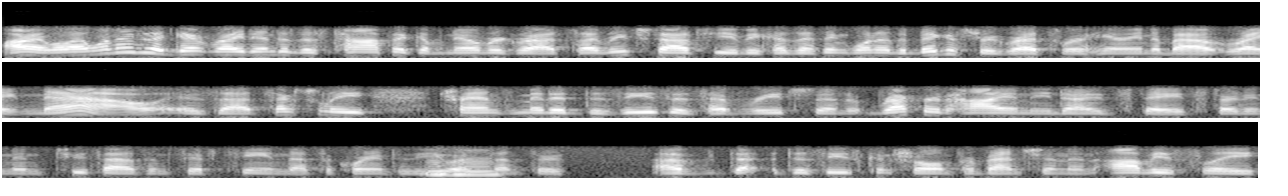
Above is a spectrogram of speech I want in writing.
All right. Well, I wanted to get right into this topic of no regrets. I reached out to you because I think one of the biggest regrets we're hearing about right now is that sexually transmitted diseases have reached a record high in the United States starting in 2015. That's according to the Mhm. U.S. Centers of D- Disease Control and Prevention. And obviously,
